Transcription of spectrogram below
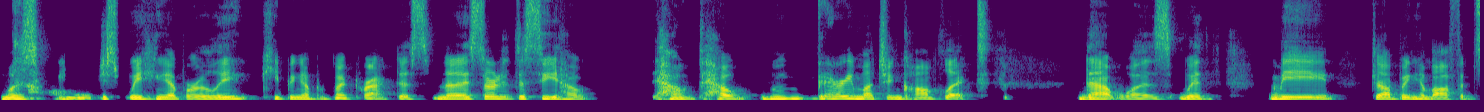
was you know, just waking up early, keeping up with my practice. And then I started to see how how how very much in conflict that was with me dropping him off at,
